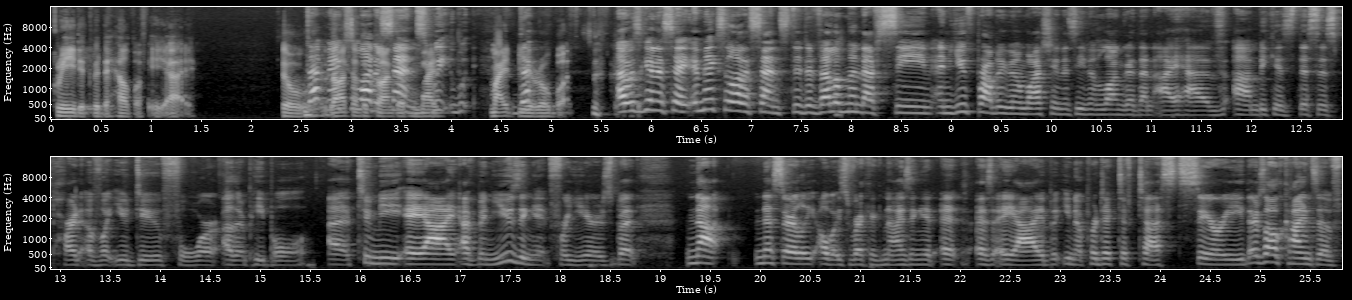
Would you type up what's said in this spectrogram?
created with the help of AI. So that makes a lot of sense. Might, we, we, might be that, robots. I was gonna say it makes a lot of sense. The development I've seen, and you've probably been watching this even longer than I have, um, because this is part of what you do for other people. Uh, to me, AI, I've been using it for years, but not necessarily always recognizing it as AI, but you know, predictive tests, Siri, there's all kinds of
